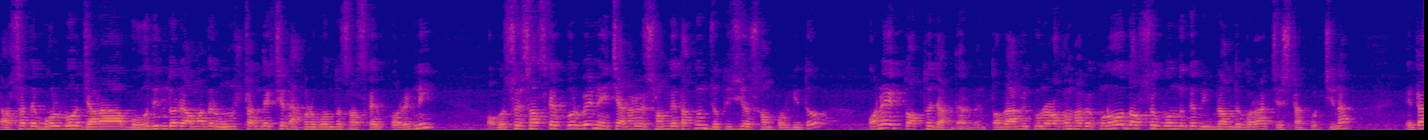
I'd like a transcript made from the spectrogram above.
তার সাথে বলব, যারা বহুদিন ধরে আমাদের অনুষ্ঠান দেখছেন, এখনও পর্যন্ত সাবস্ক্রাইব করেননি, অবশ্যই সাবস্ক্রাইব করবেন। এই চ্যানেলের সঙ্গে থাকুন, জ্যোতিষীয় সম্পর্কিত অনেক তথ্য জানতে পারবেন। তবে আমি কোনো রকমভাবে কোনো দর্শক বন্ধুকে বিভ্রান্ত করার চেষ্টা করছি না। এটা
